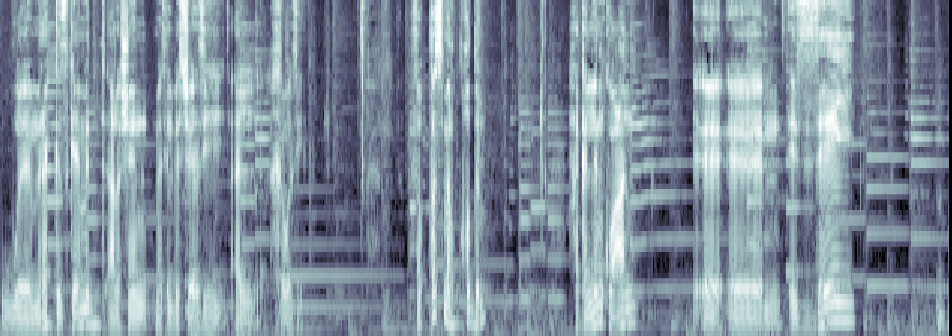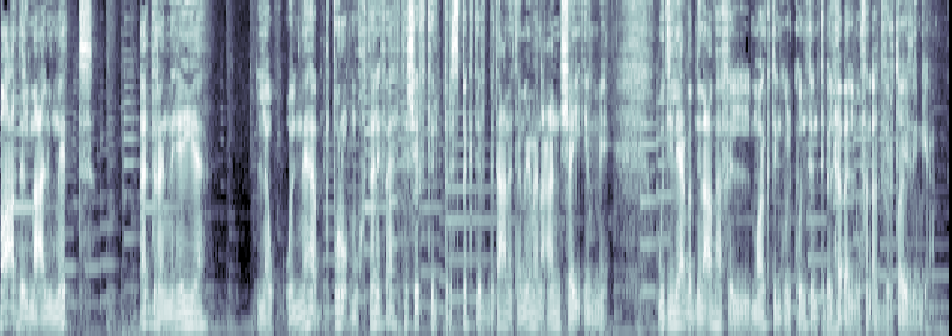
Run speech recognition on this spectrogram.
ومركز جامد علشان ما تلبسش هذه الخوازيق. في القسم القادم هكلمكم عن إزاي بعض المعلومات قادرة إن هي لو قلناها بطرق مختلفة ت shift ال perspective بتاعنا تماما عن شيء ما. ودي لعبة بنلعبها في ال marketing وال content بالهبل وفي ال advertising يعني.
